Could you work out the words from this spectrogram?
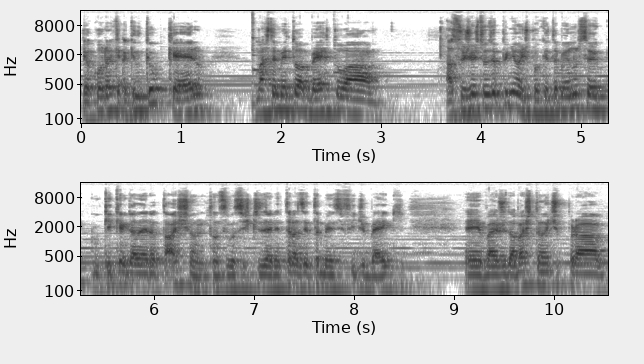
de acordo com aquilo que eu quero, mas também estou aberto a, a sugestões e opiniões, porque também eu não sei o que, que a galera tá achando. Então, se vocês quiserem trazer também esse feedback, é, vai ajudar bastante para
